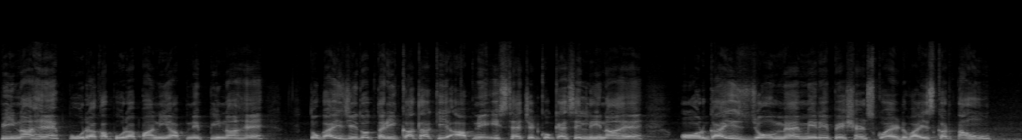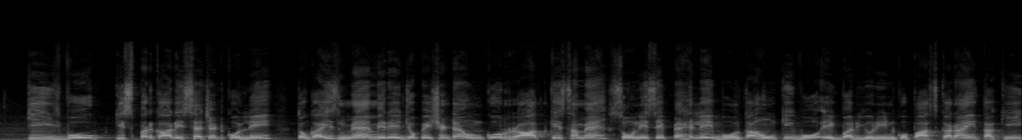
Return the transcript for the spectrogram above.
पीना है, पूरा का पूरा पानी आपने पीना है। तो गाइज़ ये तो तरीका था कि आपने इस सैचेट को कैसे लेना है। और गाइज़ जो मैं मेरे पेशेंट्स को एडवाइस करता हूँ कि वो किस प्रकार इस सैचेट को लें। तो गाइज़ मैं मेरे जो पेशेंट हैं, उनको रात के समय सोने से पहले बोलता हूँ कि वो एक बार यूरिन को पास कराएँ, ताकि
